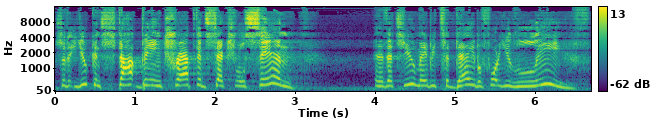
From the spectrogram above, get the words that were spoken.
so that you can stop being trapped in sexual sin. And if that's you, maybe today, before you leave,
